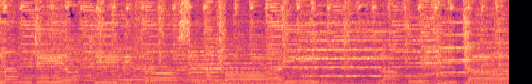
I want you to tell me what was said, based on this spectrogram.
למדי אותי לפרוס כנפיים, לעוף איתה.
